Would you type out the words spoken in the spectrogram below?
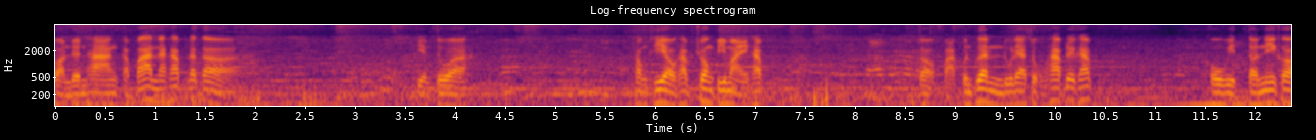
ก่อนเดินทางกลับบ้านนะครับ แล้วก็เตรียมตัวท่องเที่ยวครับช่วงปีใหม่ครับ ก็ฝากเพื่อนๆดูแลสุขภาพด้วยครับ โควิด ตอนนี้ก็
